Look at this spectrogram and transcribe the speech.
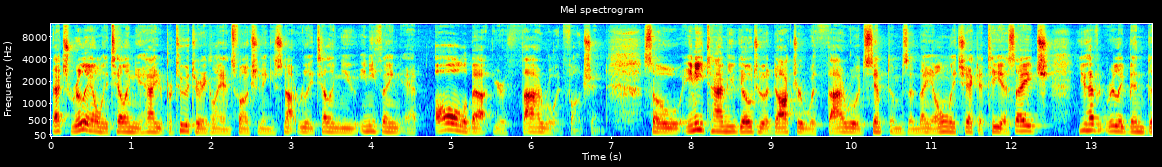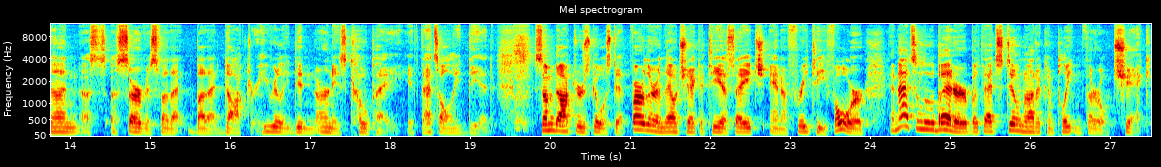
that's really only telling you how your pituitary gland is functioning. It's not really telling you anything at all about your thyroid function. So anytime you go to a doctor with thyroid symptoms and they only check a TSH, you haven't really been done a, a, service by that by that doctor. He really didn't earn his copay if that's all he did. Some doctors go a step further and they'll check a TSH and a free T4 and that's a little better but that's still not a complete and thorough check.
